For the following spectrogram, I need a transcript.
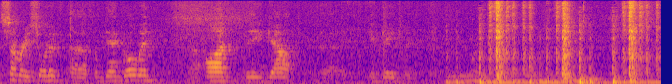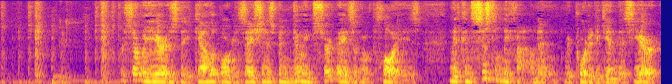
summary, sort of, uh, from Dan Goleman uh, on the Gallup uh, engagement. For several years, the Gallup organization has been doing surveys of employees, and they've consistently found, and reported again this year,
